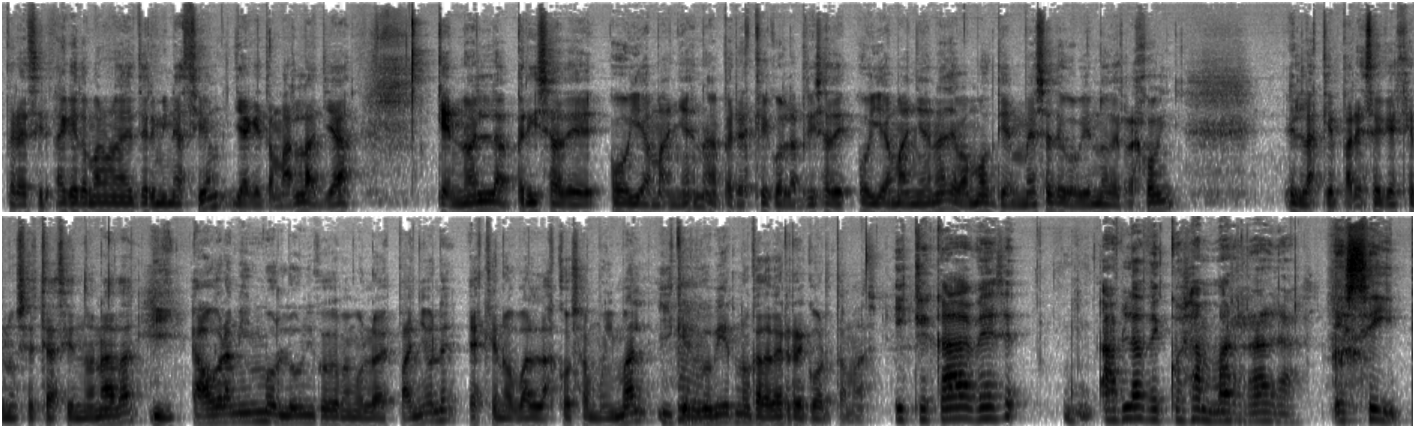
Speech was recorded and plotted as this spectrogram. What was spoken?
pero es decir, hay que tomar una determinación y hay que tomarla ya que no es la prisa de hoy a mañana, pero es que con la prisa de hoy a mañana llevamos 10 meses de gobierno de Rajoy en las que parece que es que no se esté haciendo nada y ahora mismo lo único que vemos los españoles es que nos van las cosas muy mal y que el Mm. gobierno cada vez recorta más. Y que cada vez habla de cosas más raras. SIP,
